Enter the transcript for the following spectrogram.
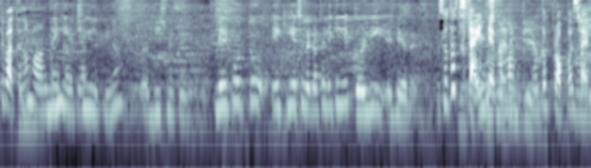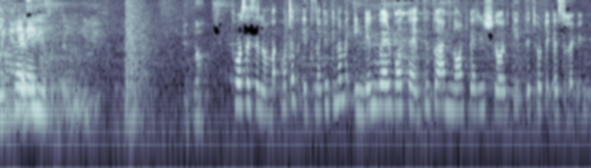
की बात है ना मानते नहीं हैं अच्छी नहीं लगती ना बीच में से। मेरे को तो एक ये अच्छा लगा था लेकिन ये कर्ली हेयर है। उसको तो स्टाइल्ड है मम्मा वो तो प्रॉपर स्टाइलिंग है ऐसे नहीं हो सकते। इतना? थोड़ा सा इसे लंबा मतलब इतना क्योंकि ना मैं इंडियन वेयर बहुत पहनती हूँ तो I am not very sure कि इतने छोटे कैसे लगेंगे।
